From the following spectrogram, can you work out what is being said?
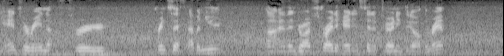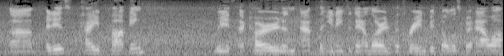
you enter in through Princes Avenue uh, and then drive straight ahead instead of turning to go up the ramp. Uh, it is paid parking, with a code and app that you need to download for three and a bit dollars per hour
